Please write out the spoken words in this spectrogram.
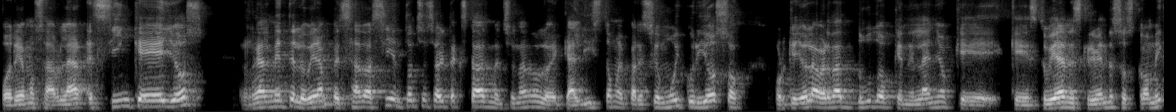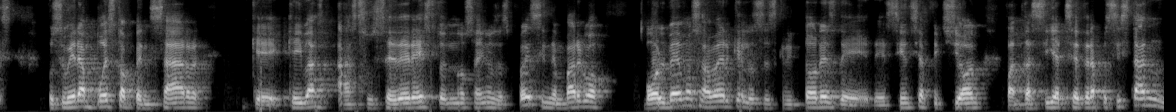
podríamos hablar sin que ellos realmente lo hubieran pensado así. Entonces, ahorita que estabas mencionando lo de Calisto, me pareció muy curioso, porque yo la verdad dudo que en el año que, que estuvieran escribiendo esos cómics, pues hubieran puesto a pensar que, iba a suceder esto en unos años después. Sin embargo, volvemos a ver que los escritores de, ciencia ficción, fantasía, etcétera, pues sí están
